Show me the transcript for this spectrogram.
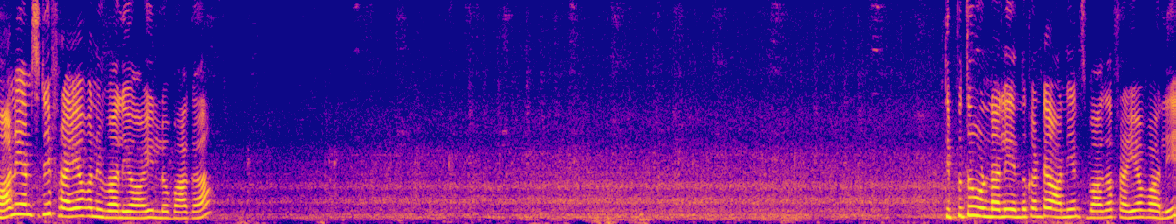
ఆనియన్స్ని ఫ్రై అవ్వనివ్వాలి ఆయిల్లో బాగా. తిప్పుతూ ఉండాలి ఎందుకంటే ఆనియన్స్ బాగా ఫ్రై అవ్వాలి.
